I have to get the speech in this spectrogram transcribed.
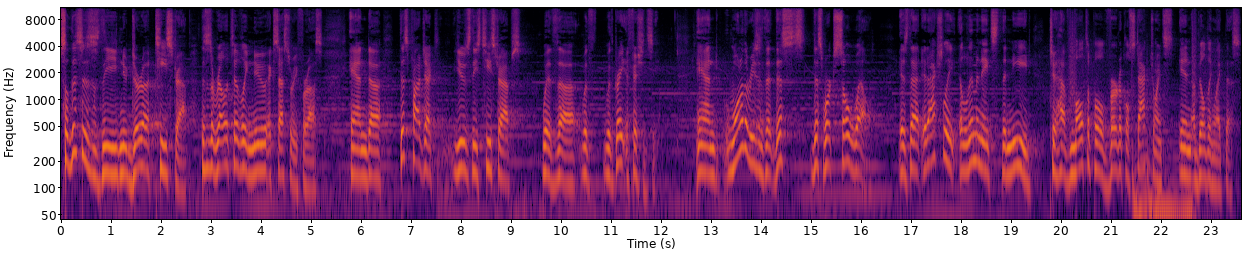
So this is the Nudura T-strap. This is a relatively new accessory for us. And uh, this project used these T-straps with, uh, with, with great efficiency. And one of the reasons that this, this works so well is that it actually eliminates the need to have multiple vertical stack joints in a building like this.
